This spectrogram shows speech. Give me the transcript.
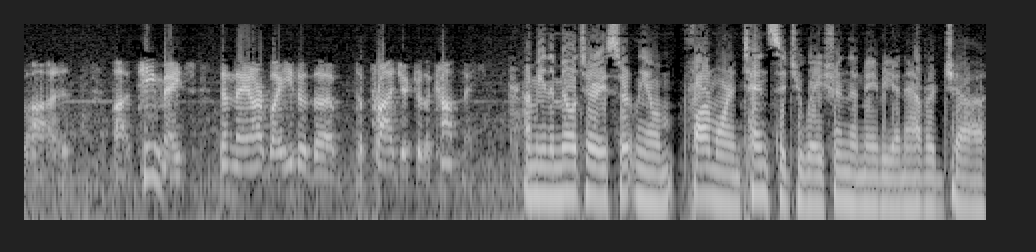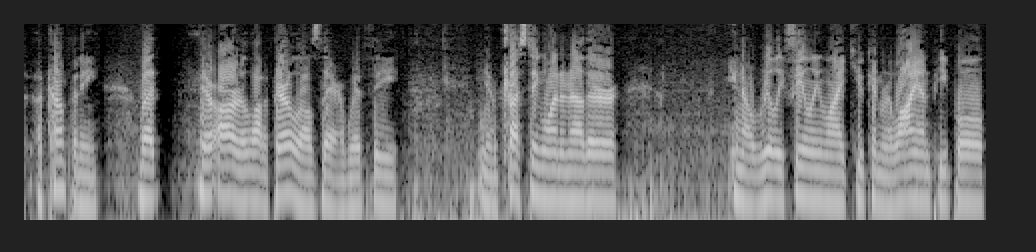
uh, uh, teammates than they are by either the, the project or the company. I mean, the military is certainly a far more intense situation than maybe an average uh, a company, but there are a lot of parallels there with the, you know, trusting one another, you know, really feeling like you can rely on people.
